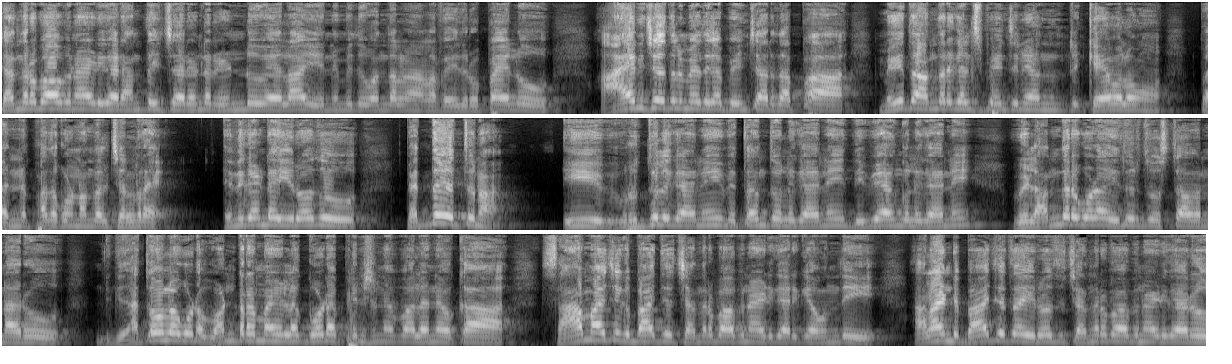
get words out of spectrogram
చంద్రబాబు నాయుడు గారు ఎంత ఇచ్చారంటే రెండు వేల ఎనిమిది వందల నలభై ఐదు రూపాయలు ఆయన చేతుల మీదుగా పెంచారు తప్ప మిగతా అందరు కలిసి పెంచిన కేవలం పన్నె పదకొండు వందల చిల్లరే. ఎందుకంటే ఈరోజు పెద్ద ఎత్తున ఈ వృద్ధులు కానీ వితంతువులు కానీ దివ్యాంగులు కానీ వీళ్ళందరూ కూడా ఎదురు చూస్తూ ఉన్నారు. గతంలో కూడా ఒంటరి మహిళలకు కూడా పెన్షన్ ఇవ్వాలనే ఒక సామాజిక బాధ్యత చంద్రబాబు నాయుడు గారికే ఉంది. అలాంటి బాధ్యత ఈరోజు చంద్రబాబు నాయుడు గారు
